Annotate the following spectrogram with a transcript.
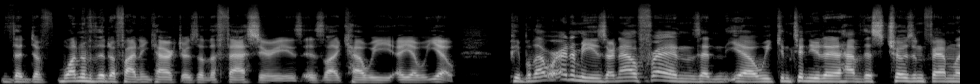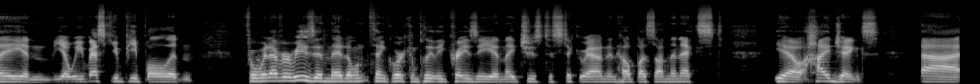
the def- one of the defining characters of the Fast series is like how we, uh, you know, you know, people that were enemies are now friends, and you know, we continue to have this chosen family, and you know, we rescue people, and for whatever reason, they don't think we're completely crazy, and they choose to stick around and help us on the next, you know, hijinks. Uh,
